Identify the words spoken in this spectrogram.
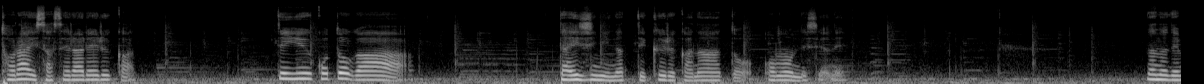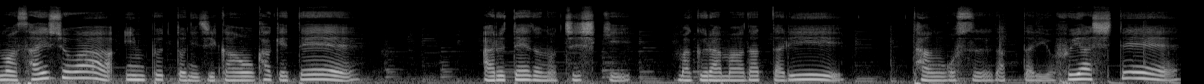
トライさせられるかってていうことが大事になってくるかなと思うんですよね。なのでまあ最初はインプットに時間をかけてある程度の知識、まあ、グラマーだったり単語数だったりを増やして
